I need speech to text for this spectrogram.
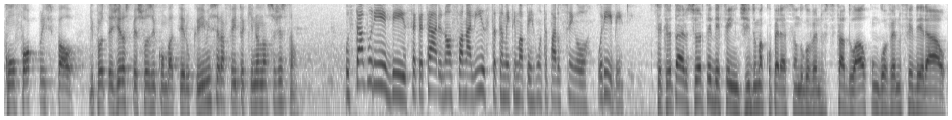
com o foco principal de proteger as pessoas e combater o crime será feito aqui na nossa gestão. Gustavo Uribe, secretário, nosso analista, também tem uma pergunta para o senhor. Uribe. Secretário, o senhor tem defendido uma cooperação do governo estadual com o governo federal.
